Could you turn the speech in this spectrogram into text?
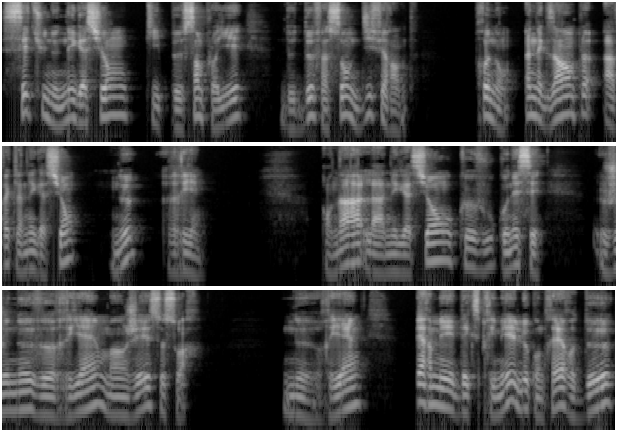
C'est une négation qui peut s'employer de deux façons différentes. Prenons un exemple avec la négation ne rien on a la négation que vous connaissez. Je ne veux rien manger ce soir. Ne rien permet d'exprimer le contraire de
